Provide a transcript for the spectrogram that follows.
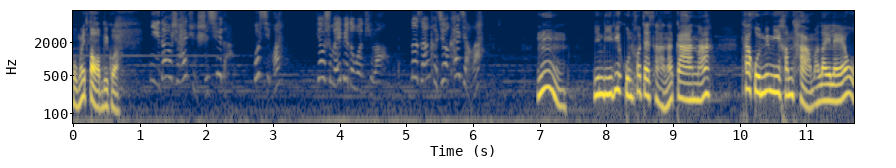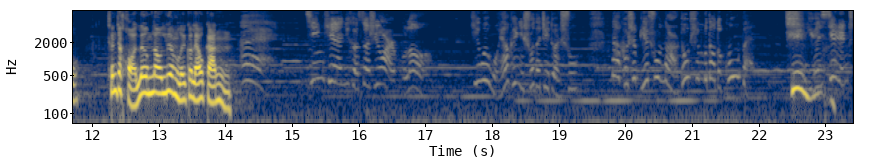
ผมไม่ตอบดีกว่า 你倒是还挺识趣的，我喜欢。要是没别的问题了，那咱可就要开讲了。 อืม ยินดีที่คุณเข้าใจสถานการณ์นะ ถ้าคุณไม่มีคำถามอะไรแล้ว ฉันจะขอเริ่มเล่าเรื่องเลยก็แล้วกัน 哎，今天你可算是有耳福喽，因为我要给你说的这段书， 那可是别处哪儿都听不到的孤本《赤渊仙人传》。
